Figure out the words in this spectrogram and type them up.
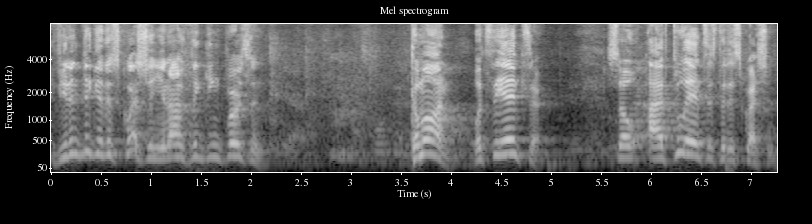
If you didn't think of this question, you're not a thinking person. Come on, what's the answer? So I have two answers to this question.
